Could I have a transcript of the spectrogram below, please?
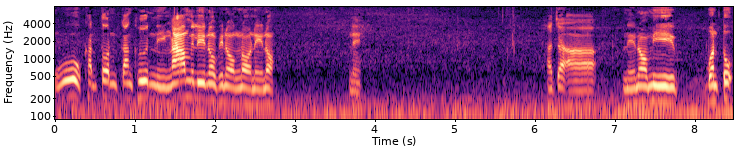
โอ้ขั้นต้นกลางคืนนี่งามเลยเนาะพี่น้องเนาะนี่เนาะ นี่อาจจะนี่เนาะมีบนโต๊ะ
